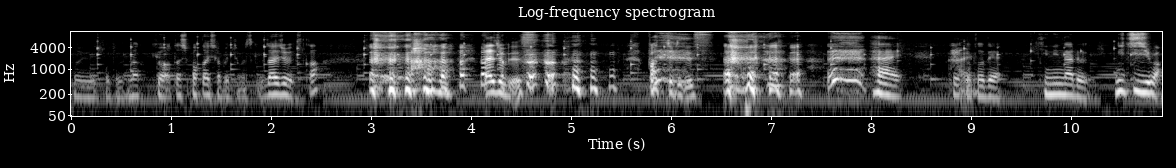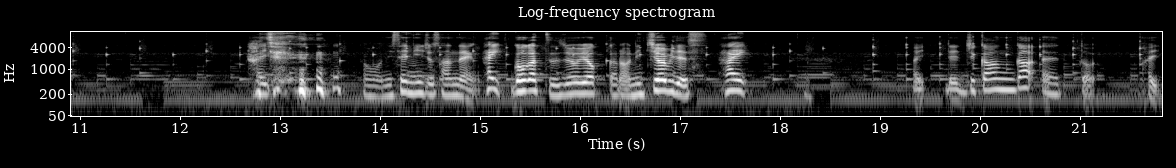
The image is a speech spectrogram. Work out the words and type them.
ということでなんか今日私ばっかり喋ってますけど大丈夫ですか？大丈夫です。バッチリです。はい。ということで、気になる日時は？はい。そう2023年はい。5月14日の日曜日です。はい。はい。で時間がえーっとはい。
